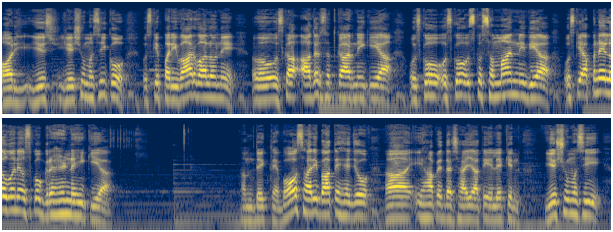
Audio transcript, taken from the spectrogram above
और यीशु मसीह को, उसके परिवार वालों ने उसका आदर सत्कार नहीं किया, उसको उसको उसको सम्मान नहीं दिया, उसके अपने लोगों ने उसको ग्रहण नहीं किया। हम देखते हैं, बहुत सारी बातें हैं जो यहाँ पे दर्शाई जाती है, लेकिन यीशु मसीह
